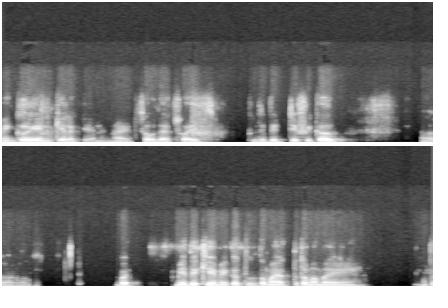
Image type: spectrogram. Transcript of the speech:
මේ grain කියලා කියන්නේ right? So that's why it's a little bit difficult. Uh, but මේ දෙකේම එකතු තමයි ඇත්තටම මේ එක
